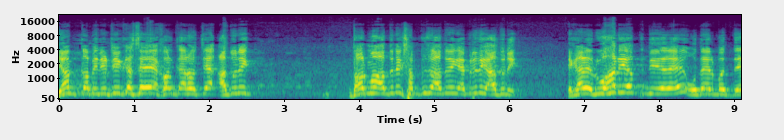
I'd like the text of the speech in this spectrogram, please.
ইয়াং কমিউনিটির কাছে এখনকার হচ্ছে আধুনিক ধর্ম, আধুনিক, সবকিছু আধুনিক এভরিথিং আধুনিক। এখানে রুহানিয়ত নিয়ে ওদের মধ্যে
